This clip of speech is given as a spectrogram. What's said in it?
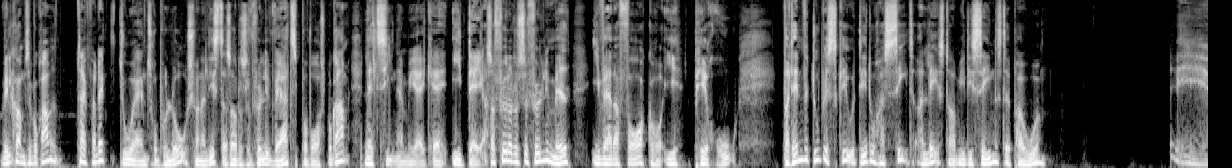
velkommen til programmet. Tak for det. Du er antropolog, journalist, og så er du selvfølgelig vært på vores program Latinamerika i dag. Og så følger du selvfølgelig med i, hvad der foregår i Peru. Hvordan vil du beskrive det, du har set og læst om i de seneste par uger? Øh,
